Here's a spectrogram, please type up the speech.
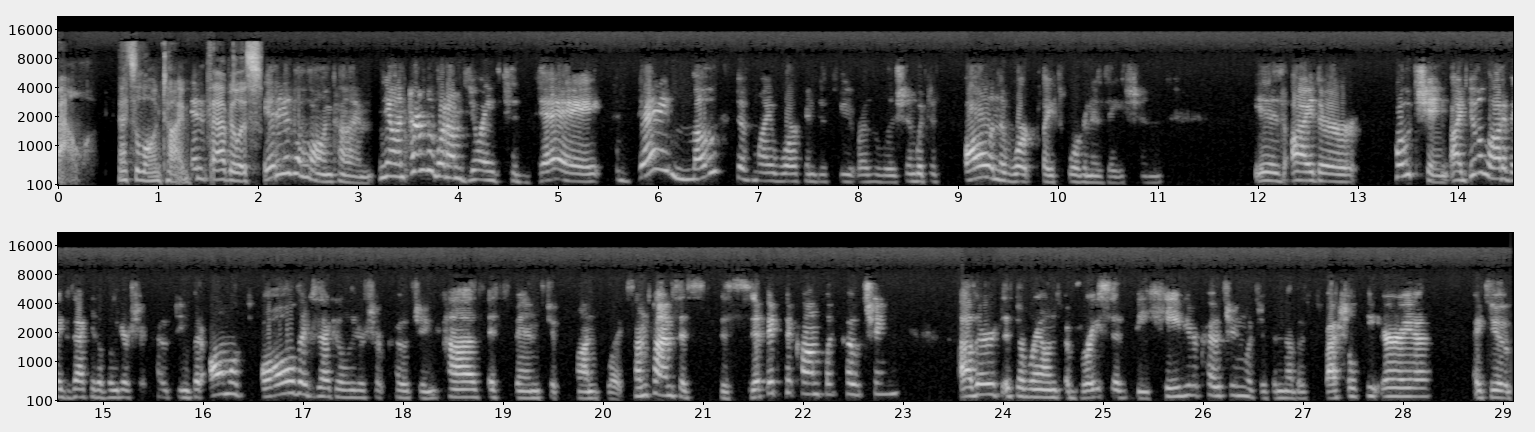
Wow. That's a long time. And Fabulous. It is a long time. Now, in terms of what I'm doing today, today, most of my work in dispute resolution, which is all in the workplace organization, is either coaching. I do a lot of executive leadership coaching, but almost all the executive leadership coaching has a spin to conflict. Sometimes it's specific to conflict coaching. Others it's around abrasive behavior coaching, which is another specialty area. I do a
